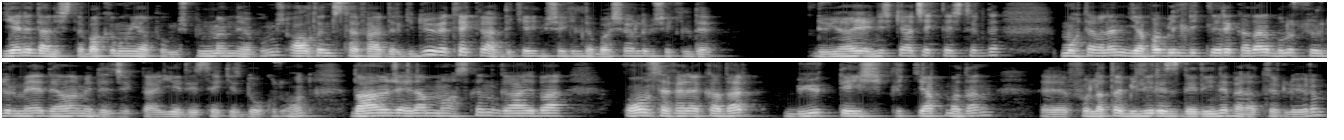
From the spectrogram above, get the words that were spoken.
Yeniden işte bakımı yapılmış bilmem ne yapılmış. 6. seferdir gidiyor ve tekrar dikey bir şekilde başarılı bir şekilde dünyaya iniş gerçekleştirdi. Muhtemelen yapabildikleri kadar bunu sürdürmeye devam edecekler. 7, 8, 9, 10. Daha önce Elon Musk'ın galiba 10 sefere kadar büyük değişiklik yapmadan e, fırlatabiliriz dediğini ben hatırlıyorum.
